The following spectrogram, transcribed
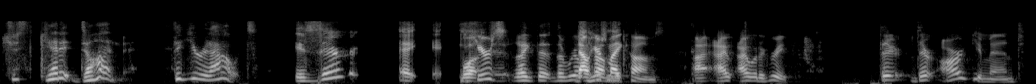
just get it done. Figure it out. Is there? A, Well, here's like the the real Now, here's problem my- becomes. I, I I would agree. Their their argument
